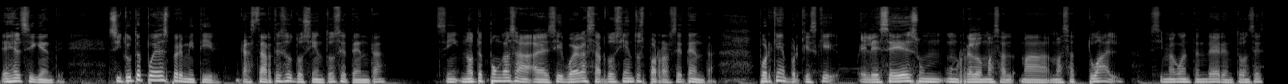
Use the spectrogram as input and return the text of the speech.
es el siguiente. Si tú te puedes permitir gastarte esos 270 no te pongas a, decir voy a gastar 200 para ahorrar 70. ¿Por qué? Porque es que el SE es un, reloj más, actual. Si me hago entender, entonces.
